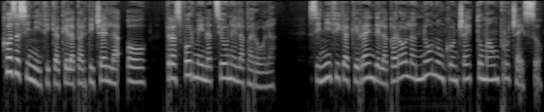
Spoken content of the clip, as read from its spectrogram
Cosa significa che la particella o trasforma in azione la parola? Significa che rende la parola non un concetto ma un processo.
